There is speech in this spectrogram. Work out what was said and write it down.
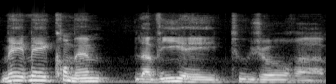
Mais, mais quand même, la vie est toujours. Il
